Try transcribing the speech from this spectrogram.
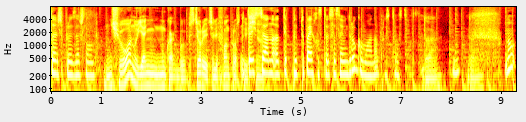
дальше произошло? Ничего, ну я, ну как бы стер ее телефон просто и То все. есть она, ты, ты поехал со своим другом, а она просто осталась. Да, Ну. да. Ну,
